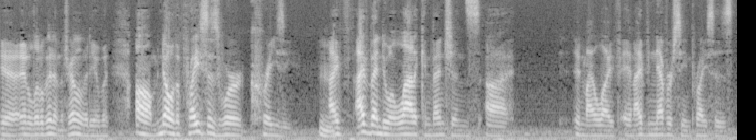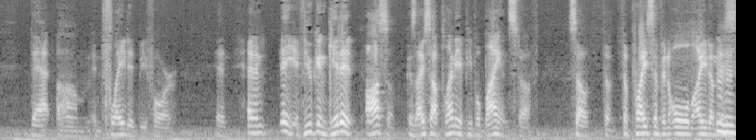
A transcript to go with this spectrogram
uh, in a little bit in the trailer video. But um, no, the prices were crazy. Mm. I've I've been to a lot of conventions uh, in my life, and I've never seen prices that um, inflated before. And and hey, if you can get it, awesome, because I saw plenty of people buying stuff. So the the price of an old item is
